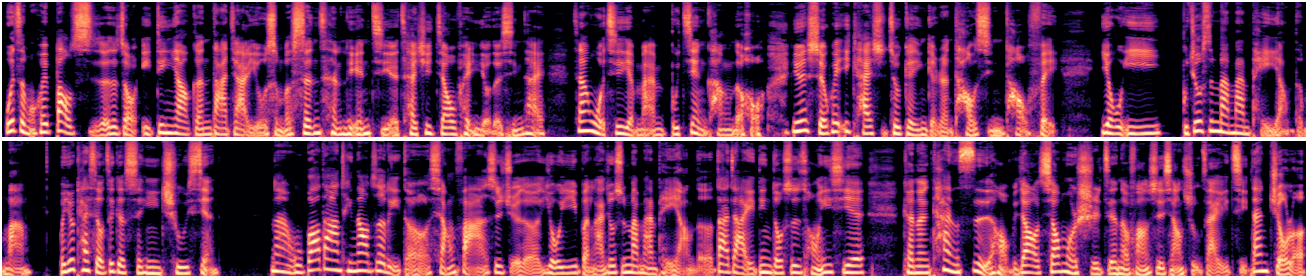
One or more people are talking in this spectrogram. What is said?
我怎么会抱持着这种一定要跟大家有什么深层连接才去交朋友的心态？这样我其实也蛮不健康的吼，因为谁会一开始就跟一个人掏心掏肺？友谊不就是慢慢培养的吗？我就开始有这个声音出现。那我不知道大家听到这里的想法是觉得友谊本来就是慢慢培养的，大家一定都是从一些可能看似哈比较消磨时间的方式相处在一起，但久了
